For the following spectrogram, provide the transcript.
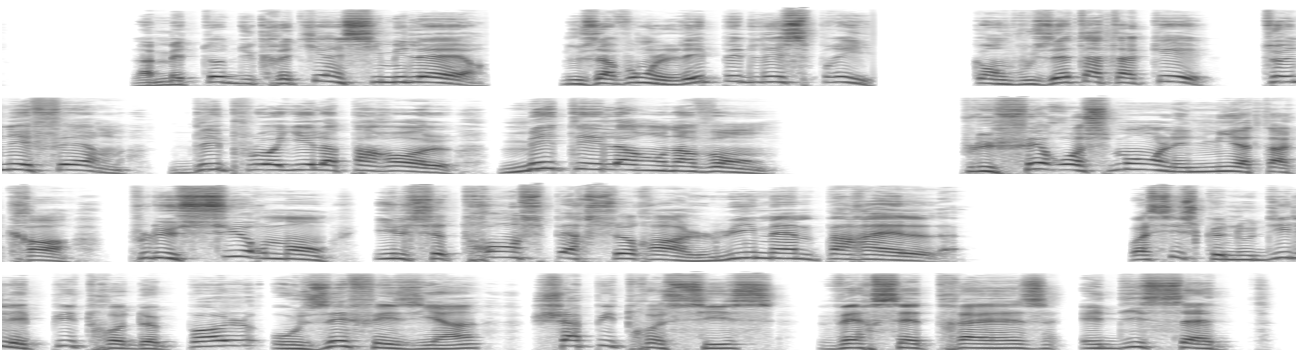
La méthode du chrétien est similaire. Nous avons l'épée de l'esprit. Quand vous êtes attaqué, tenez ferme, déployez la parole, mettez-la en avant. Plus férocement l'ennemi attaquera, plus sûrement il se transpercera lui-même par elle. Voici ce que nous dit l'épître de Paul aux Éphésiens, chapitre 6, versets 13 et 17.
